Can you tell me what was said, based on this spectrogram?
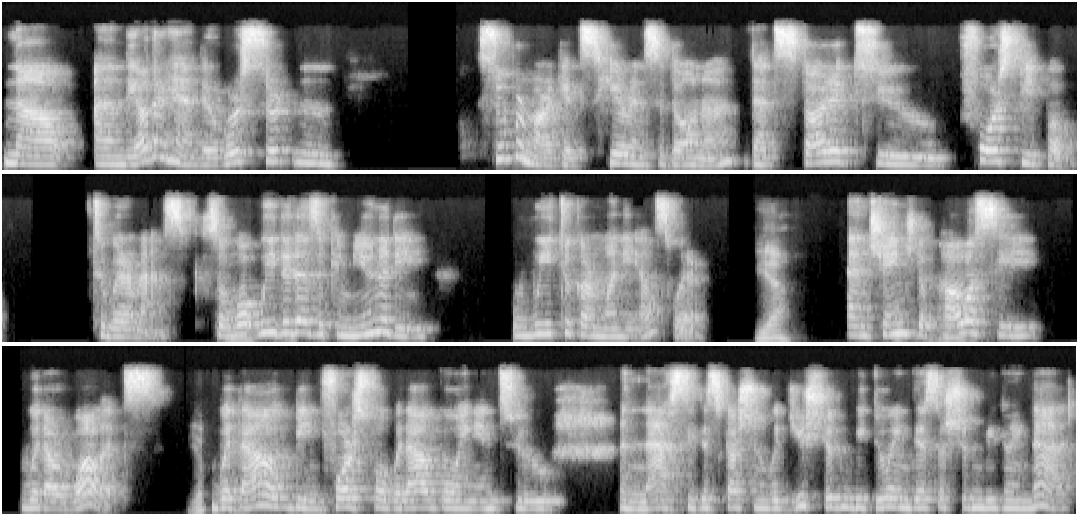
Now, on the other hand, there were certain supermarkets here in Sedona that started to force people to wear a mask. So, what we did as a community we took our money elsewhere. Yeah. And changed the policy with our wallets yep. without being forceful, without going into a nasty discussion with you shouldn't be doing this or shouldn't be doing that.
